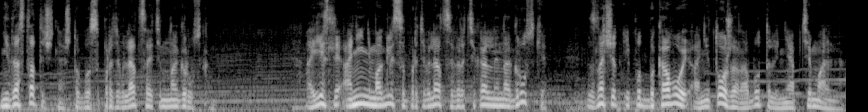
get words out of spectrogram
недостаточное, чтобы сопротивляться этим нагрузкам. А если они не могли сопротивляться вертикальной нагрузке, значит и под боковой они тоже работали неоптимально.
